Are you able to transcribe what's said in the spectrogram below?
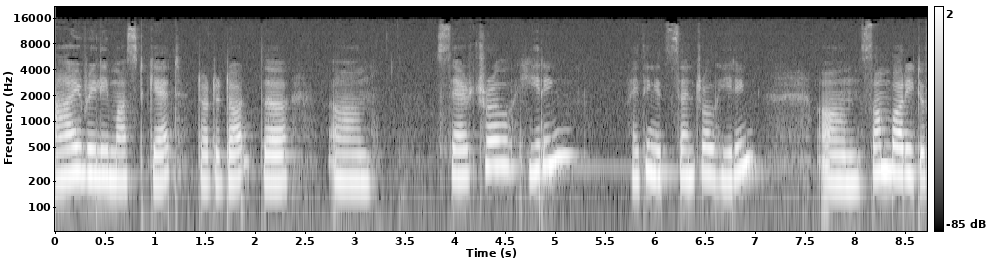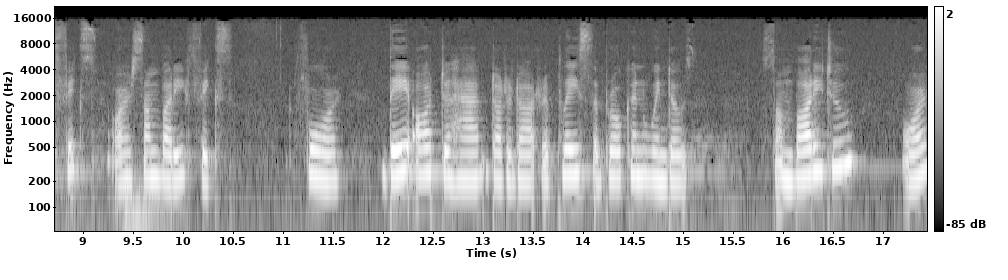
I really must get dot dot dot the um, central heating. I think it's central heating um, somebody to fix or somebody fix. 4. They ought to have dot dot dot replace the broken windows. Somebody to or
